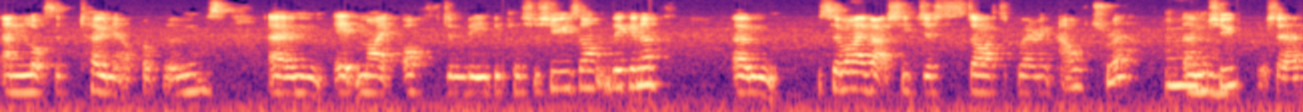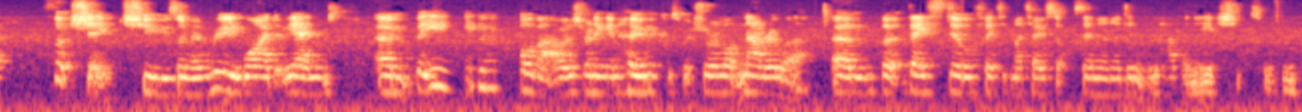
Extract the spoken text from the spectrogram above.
and lots of toenail problems, um, it might often be because your shoes aren't big enough. Um, so I've actually just started wearing Altra um, mm. shoes, which are foot-shaped shoes and they're really wide at the end. Um, but even before that, I was running in Hokas, which were a lot narrower, um, but they still fitted my toe socks in, and I didn't really have any issues with them.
